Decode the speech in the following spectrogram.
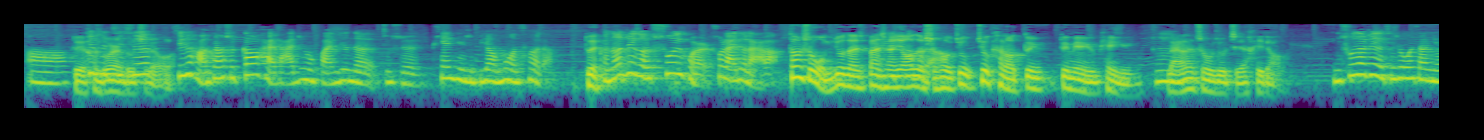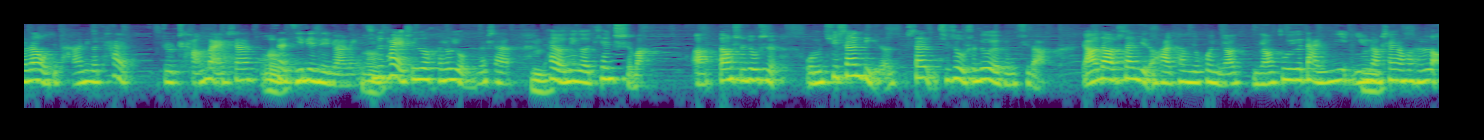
啊，就是对很多人都滞留了其实好像是高海拔这种环境的，就是天气是比较莫测的。对可能这个说一会儿说来就来了。当时我们就在半山腰的时候，受就就看到对对面有一片云，嗯来了之后就直接黑掉了。你说到这个，其实我想原来我去爬那个太，就是长白山，嗯。在吉林那边那个，嗯其实它也是一个很有有名的山，嗯。它有那个天池嘛。啊，当时就是我们去山底的山，其实我是六月份去的，然后到山底的话，他们就会你要你要租一个大衣，因为到山上会很冷，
